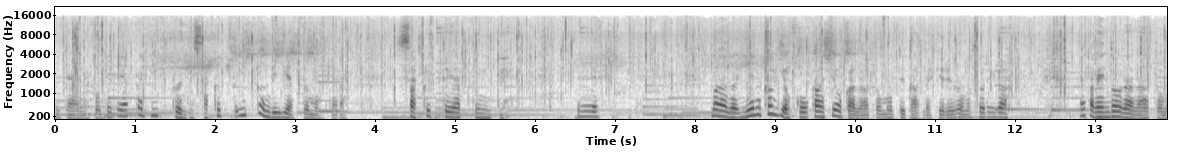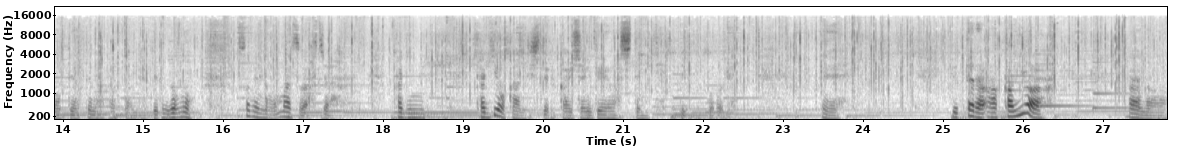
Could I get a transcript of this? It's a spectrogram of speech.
みたいなことでやっぱり1分でサクッと1分でいいやと思うからサクッとやってみて。でまああの家の鍵を交換しようかなと思ってたんだけれどもそれがなんか面倒だなと思ってやってなかったんだけれどもそれのまずはじゃあ鍵に鍵を管理してる会社に電話してみてっていうところで、えー、言ったら「あ鍵はあの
